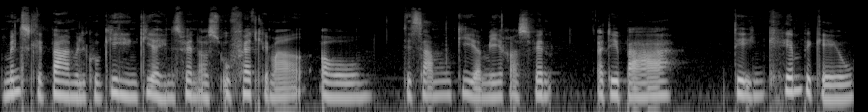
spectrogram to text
menneskeligt barn ville kunne give hende, giver hendes Svend også ufattelig meget, og det samme giver Mira Svend, og det er bare det er en kæmpe gave.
